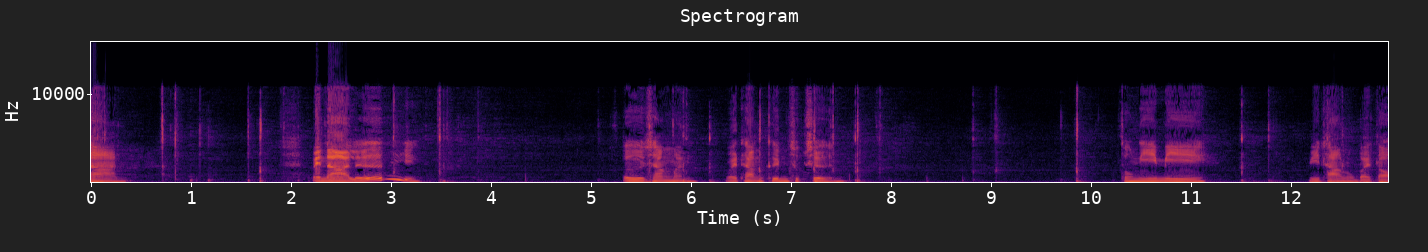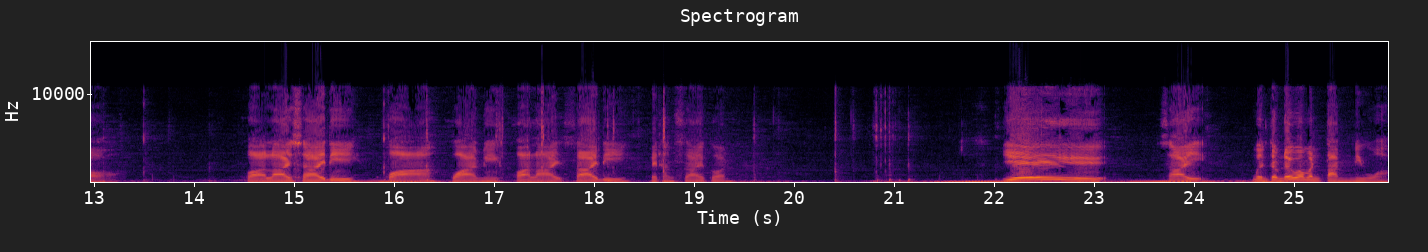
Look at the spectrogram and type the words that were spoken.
นาน ไม่น่าเลย เออ ช่างมัน ไว้ทางขึ้นฉุกเฉิน ตรงนี้มี มีทางลงไปต่อ ขวาร้ายซ้ายดี ขวา ขวานี้ ขวาร้ายซ้ายดี ไปทางซ้ายก่อน เย้ซ้าย เหมือนจำได้ว่ามันตันนี่หว่า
